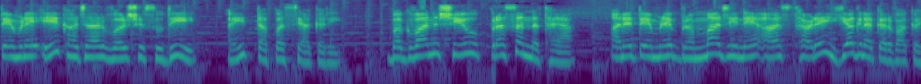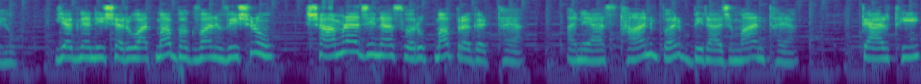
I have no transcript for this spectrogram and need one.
તેમણે એક હજાર વર્ષ સુધી અહીં તપસ્યા કરી. ભગવાન શિવ પ્રસન્ન થયા અને તેમણે બ્રહ્માજીને આ સ્થળે યજ્ઞ કરવા કહ્યું. યજ્ઞની શરૂઆતમાં ભગવાન વિષ્ણુ શામળાજીના સ્વરૂપમાં પ્રગટ થયા અને આ સ્થાન પર બિરાજમાન થયા. ત્યારથી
